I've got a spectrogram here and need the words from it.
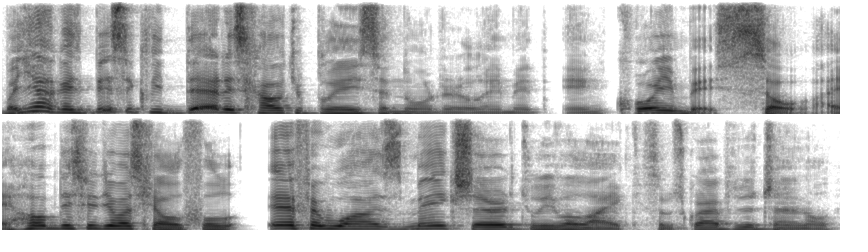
but yeah, guys, basically that is how to place an order limit in Coinbase. So I hope this video was helpful. If it was, make sure to leave a like, subscribe to the channel.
